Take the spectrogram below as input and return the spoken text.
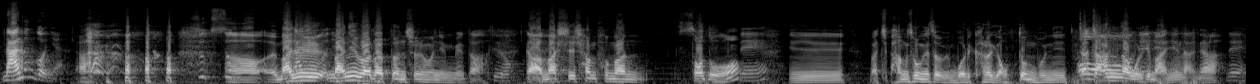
나는 거냐? 쑥쑥 어, 나는 많이 거냐? 많이 받았던 질문입니다. 그래요? 그러니까 아마씨 샴푸만 써도 네. 이 마치 방송에서 머리카락이 없던 분이 어, 짜잔하고 이렇게 네네. 많이 나냐? 네.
